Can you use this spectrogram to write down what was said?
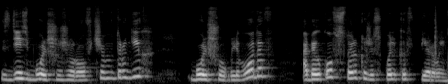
Здесь больше жиров, чем в других, больше углеводов, а белков столько же, сколько в первой.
